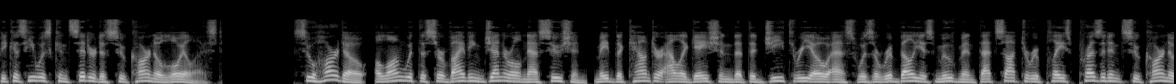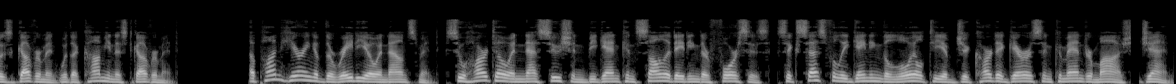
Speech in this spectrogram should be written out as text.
because he was considered a Sukarno loyalist. Suharto, along with the surviving General Nasution, made the counter-allegation that the G30S was a rebellious movement that sought to replace President Sukarno's government with a communist government. Upon hearing of the radio announcement, Suharto and Nasution began consolidating their forces, successfully gaining the loyalty of Jakarta garrison commander Maj. Gen.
